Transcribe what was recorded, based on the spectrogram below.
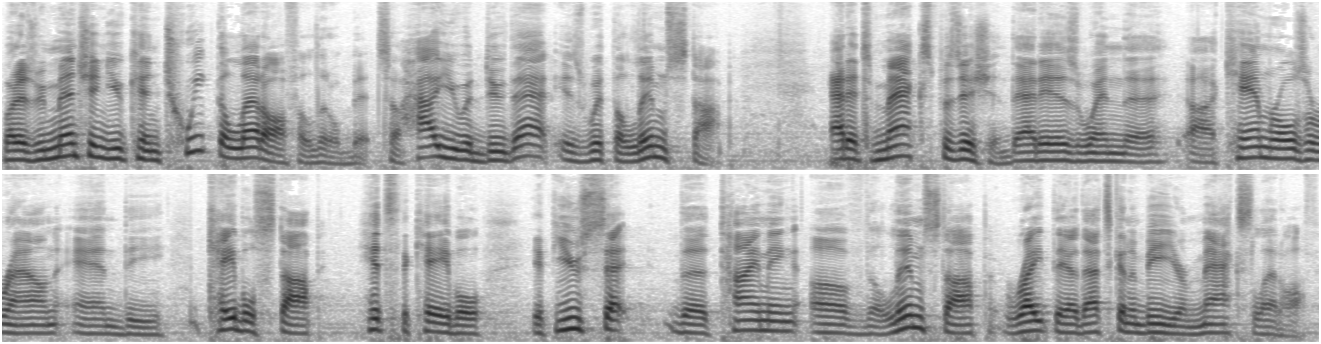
But as we mentioned, you can tweak the let off a little bit. So how you would do that is with the limb stop. At its max position, that is when the uh, cam rolls around and the cable stop hits the cable, if you set the timing of the limb stop right there, that's going to be your max let off.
